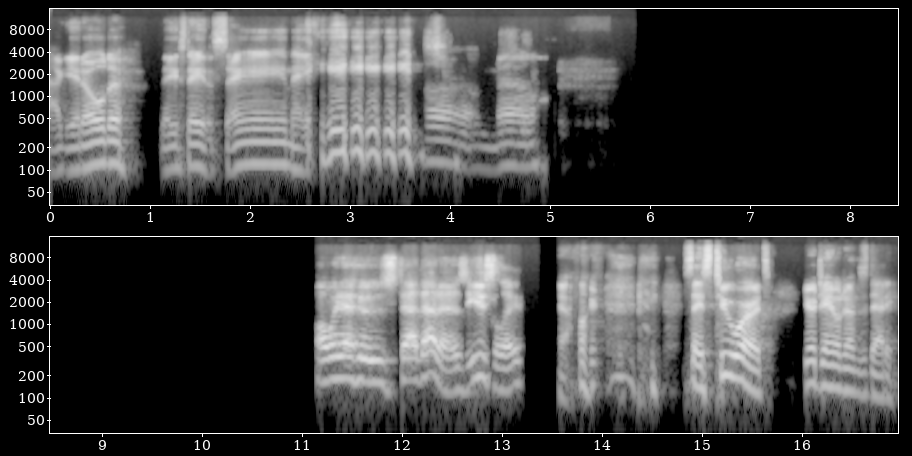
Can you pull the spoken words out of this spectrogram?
I get older, they stay the same age. Oh no. Oh, we know whose dad that is easily. yeah. Says two words. You're Daniel Jones' daddy.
